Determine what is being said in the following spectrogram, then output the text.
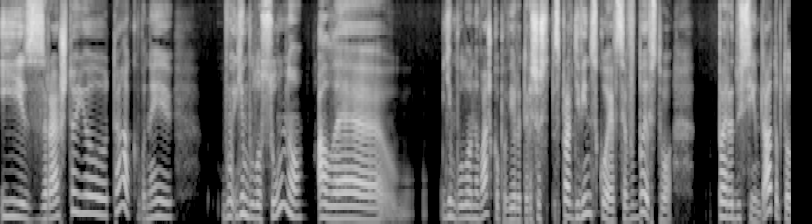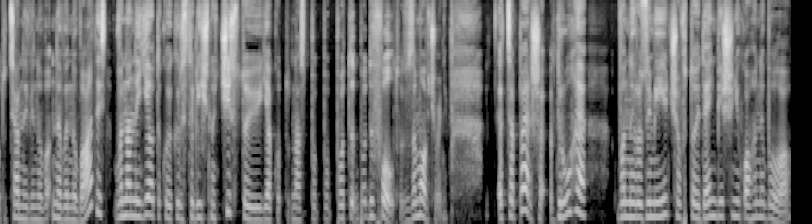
І, зрештою, так, вони їм було сумно, але їм було неважко повірити, що справді він скоїв це вбивство. Передусім, да? тобто от ця невинуватість, вона не є такою кристалічно чистою, як от у нас по по, по, дефолту, за замовчуванням. Це перше. Друге, вони розуміють, що в той день більше нікого не було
